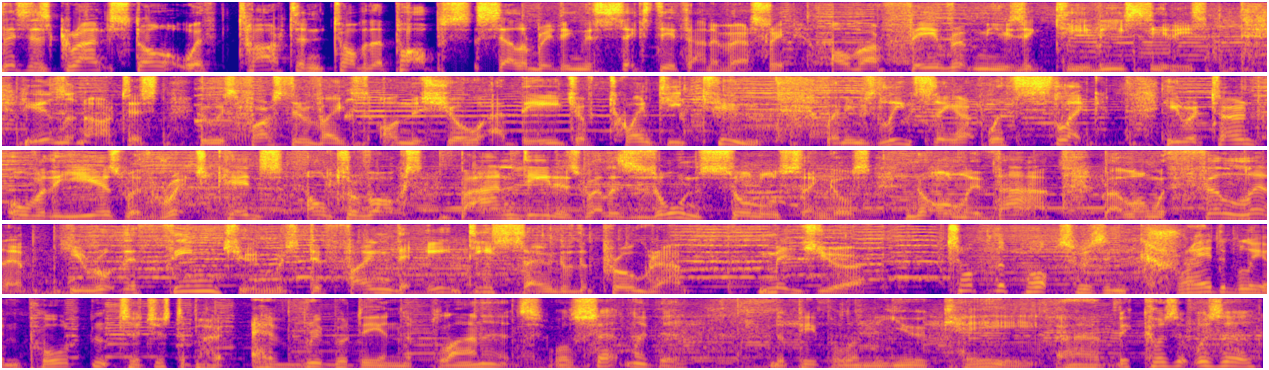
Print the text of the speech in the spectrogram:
This is Grant Stott with Tartan Top of the Pops, celebrating the 60th anniversary of our favourite music TV series. Here's an artist who was first invited on the show at the age of 22 when he was lead singer with Slick. He returned over the years with Rich Kids, Ultravox, Band-Aid, as well as his own solo singles. Not only that, but along with Phil Lynott, he wrote the theme tune which defined the 80s sound of the programme, Midge Ure. Top of the Pops was incredibly important to just about everybody in the planet. Well, certainly the, the people in the UK, uh, because it was a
